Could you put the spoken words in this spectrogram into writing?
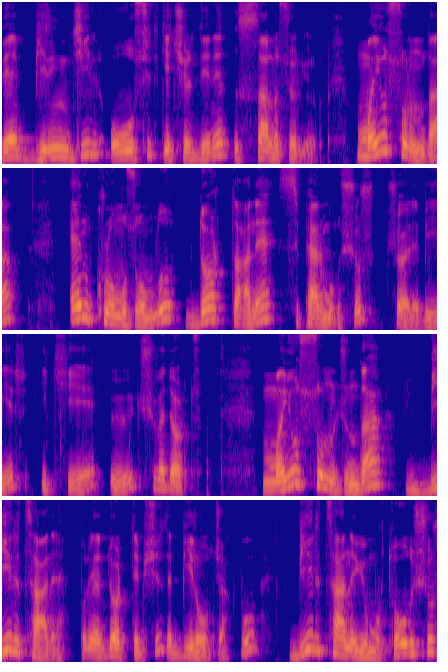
ve birincil oosit geçirdiğini ısrarla söylüyorum. Mayoz sonunda en kromozomlu 4 tane sperm oluşur. Şöyle 1, 2, 3 ve 4. Mayoz sonucunda bir tane, buraya 4 demişiz de 1 olacak bu. Bir tane yumurta oluşur.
